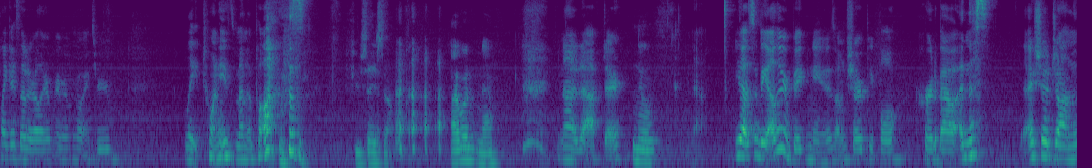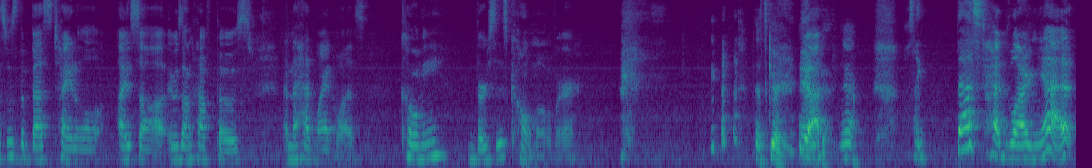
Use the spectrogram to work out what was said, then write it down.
like i said earlier maybe i'm going through late 20s menopause If you say so. I wouldn't know. not a doctor No. No. Yeah, so the other big news I'm sure people heard about, and this, I showed John, this was the best title I saw. It was on HuffPost, and the headline was Comey versus Comb Over. That's good. I Yeah. Like that. Yeah. I was like, best headline yet.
